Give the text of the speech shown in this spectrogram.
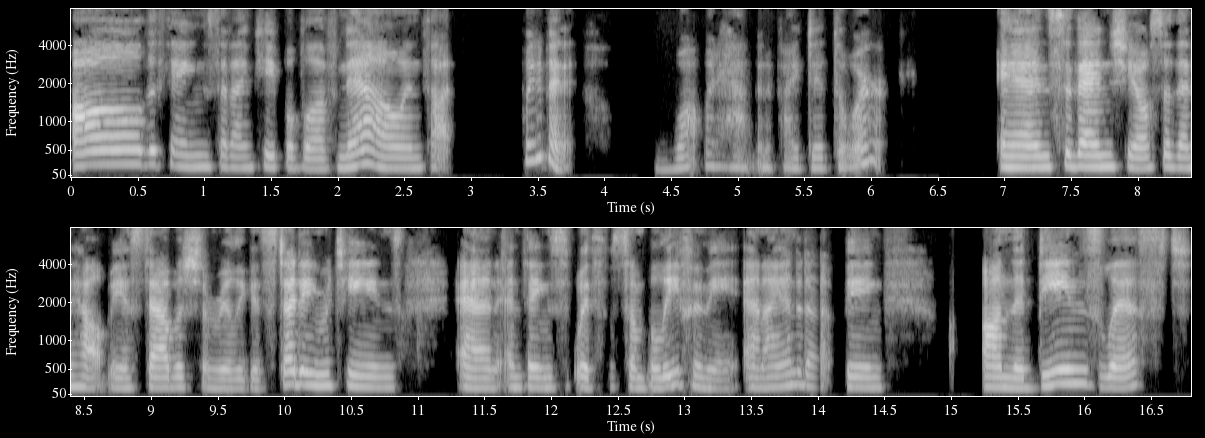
all the things that I'm capable of now and thought, wait a minute what would happen if I did the work? And so then she also then helped me establish some really good studying routines and, and things with some belief in me. And I ended up being on the dean's list,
